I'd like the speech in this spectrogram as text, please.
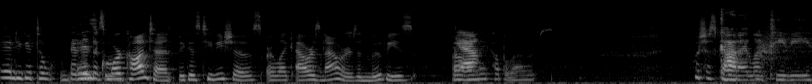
and you get to Hmm. That and it's cool. more content because TV shows are like hours and hours and movies are Yeah. only a couple hours, which is God, good. I love TV.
